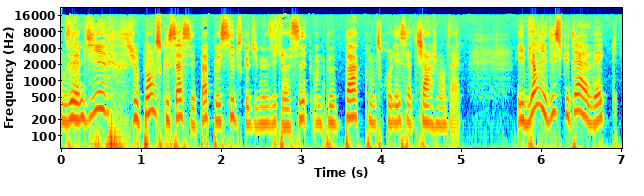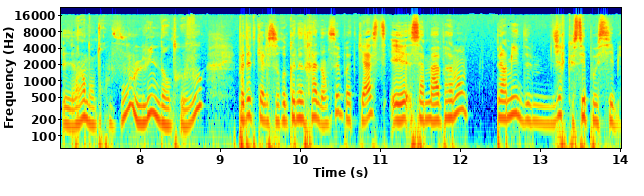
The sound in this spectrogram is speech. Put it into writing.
vous allez me dire, je pense que ça, c'est pas possible ce que tu nous dis, Gracie. On ne peut pas contrôler cette charge mentale. Eh bien, j'ai discuté avec l'un d'entre vous, l'une d'entre vous. Peut-être qu'elle se reconnaîtra dans ce podcast et ça m'a vraiment permis de me dire que c'est possible.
